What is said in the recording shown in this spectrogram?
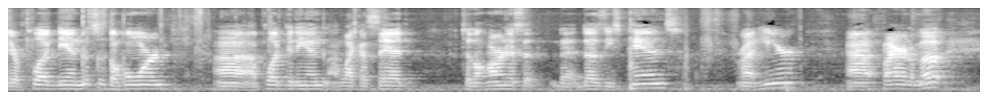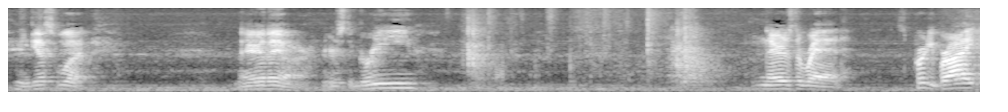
They are plugged in. This is the horn. Uh, I plugged it in, like I said, to the harness that, that does these pins right here. I fired them up, and guess what? There they are. There's the green, and there's the red It's pretty bright.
